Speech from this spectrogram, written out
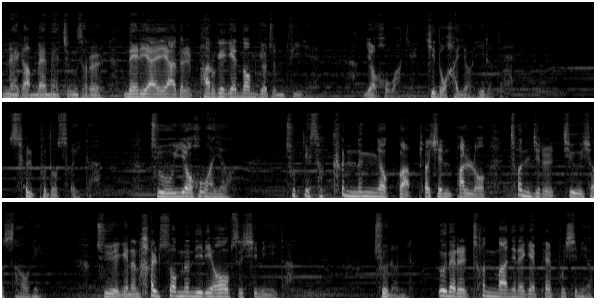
내가 매매 증서를 네리아의 아들 바룩에게 넘겨준 뒤에 여호와께 기도하여 이르되 슬프도소이다. 주 여호와여 주께서 큰 능력과 펴신 발로 천지를 지으셨사오니 주에게는 할 수 없는 일이 없으시니이다. 주는 은혜를 천만인에게 베푸시며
